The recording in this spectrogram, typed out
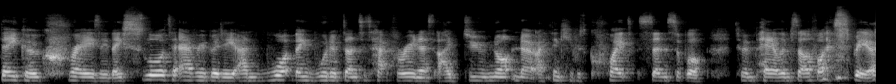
they go crazy. They slaughter everybody, and what they would have done to Tacfarinas, I do not know. I think he was quite sensible to impale himself on a spear.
